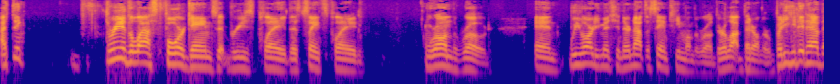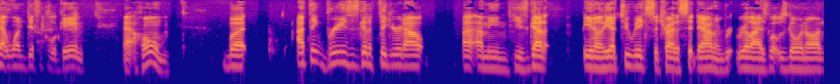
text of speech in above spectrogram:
I think three of the last four games that Brees played, the Saints played, were on the road. And we've already mentioned they're not the same team on the road. They're a lot better on the road. But he did have that one difficult game at home. But I think Brees is going to figure it out. I, I mean, he's got, you know, he had two weeks to try to sit down and re- realize what was going on.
